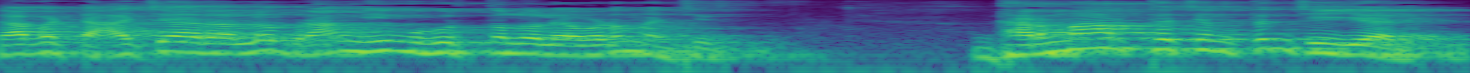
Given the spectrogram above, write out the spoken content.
కాబట్టి ఆచారాల్లో బ్రాహ్మీ ముహూర్తంలో లేవడం మంచిది. ధర్మార్థ చింతన చెయ్యాలి.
